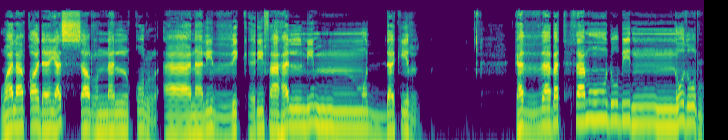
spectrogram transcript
ولقد يسرنا القران للذكر فهل من مدكر كذبت ثمود بالنذر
